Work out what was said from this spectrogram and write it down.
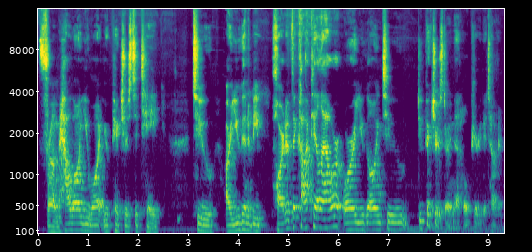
from how long you want your pictures to take, to are you going to be part of the cocktail hour or are you going to do pictures during that whole period of time?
